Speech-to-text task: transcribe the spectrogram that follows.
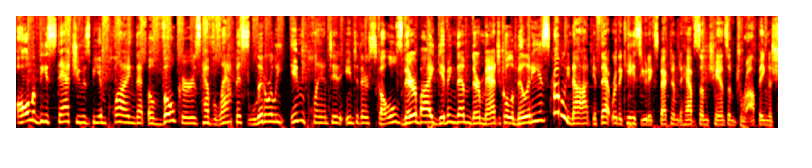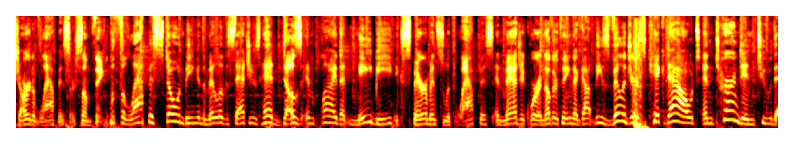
all of these statues be implying that evokers have lapis literally implanted into their skulls, thereby giving them their magical abilities? Probably not. If that were the case, you'd expect them to have some chance of dropping a shard of lapis or something. But the lapis stone being in the middle of the statue's head does imply that maybe experiments with lapis and magic were another thing that got these villagers kicked out and turned into the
